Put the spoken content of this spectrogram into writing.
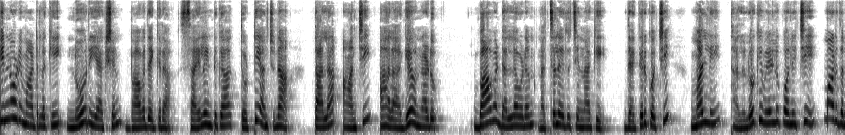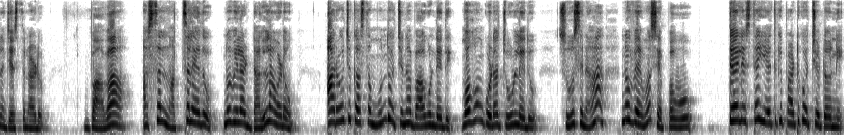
చిన్నోడి మాటలకి నో రియాక్షన్ బావ దగ్గర. సైలెంట్గా తొట్టి అంచున తల ఆంచి అలాగే ఉన్నాడు. బావ డల్లవడం నచ్చలేదు చిన్నాకి. దగ్గరకొచ్చి మళ్ళీ తలలోకి వేళ్ళు పోనిచ్చి మర్దన చేస్తున్నాడు. బావా అస్సలు నచ్చలేదు. నువ్విలా డల్ అవడం. ఆ రోజు కాస్త ముందు వచ్చినా బాగుండేది. మొహం కూడా చూడలేదు. చూసినా నువ్వేమో చెప్పవు. తేలిస్తే ఎతికి పట్టుకొచ్చేటోన్ని.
